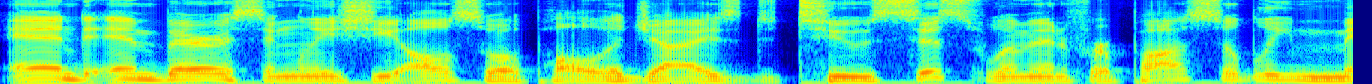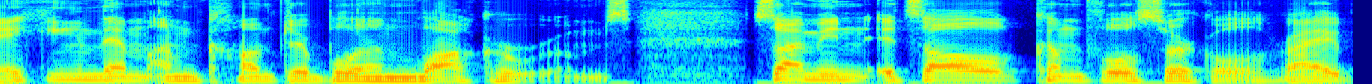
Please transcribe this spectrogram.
And embarrassingly, she also apologized to cis women for possibly making them uncomfortable in locker rooms. So, I mean, it's all come full circle, right?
